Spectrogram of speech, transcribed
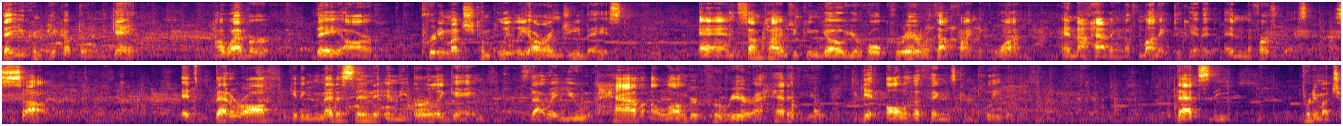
that you can pick up during the game. However, they are pretty much completely RNG based, and sometimes you can go your whole career without finding one and not having enough money to get it in the first place. So, it's better off getting medicine in the early game so that way you have a longer career ahead of you to get all of the things completed. That's the pretty much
